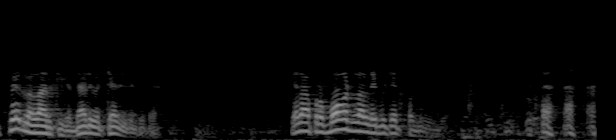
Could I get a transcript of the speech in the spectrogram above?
இப்போ நல்லா இருக்கீங்க. தாடி வைக்காதீங்க கண்டிப்பாக ஏன்னா அப்புறம் மோகன்லால் இமிட்டேட் பண்ணுவீங்க.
